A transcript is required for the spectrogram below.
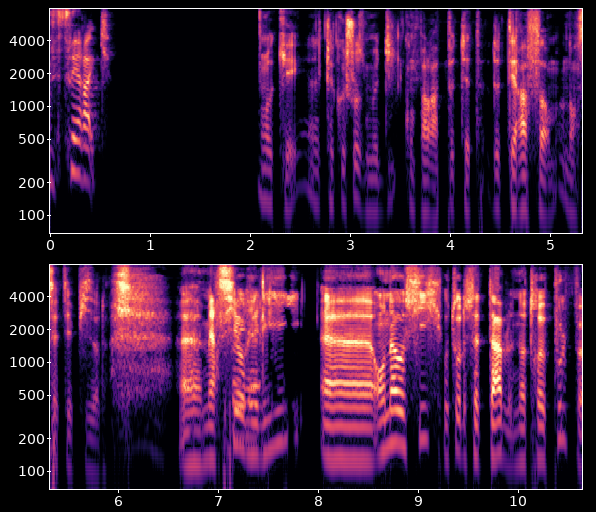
Ferrac. Ok, euh, quelque chose me dit qu'on parlera peut-être de Terraform dans cet épisode. Euh, merci. Aurélie. Euh, on a aussi autour de cette table notre poulpe,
